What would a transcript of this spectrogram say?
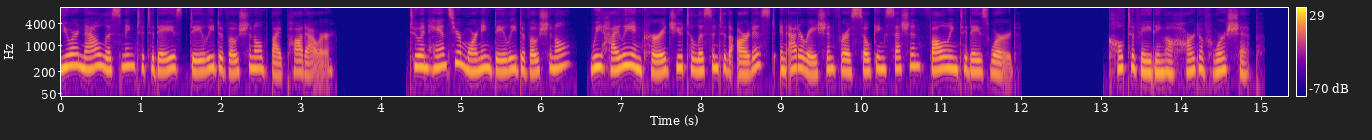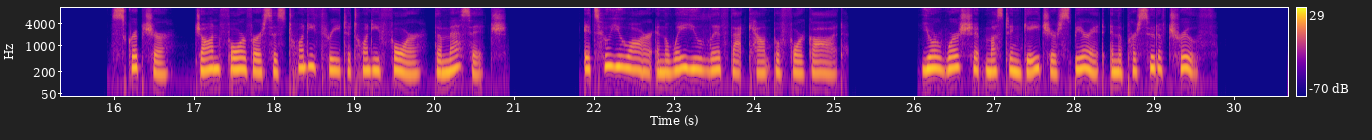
You are now listening to today's daily devotional by Pod Hour. To enhance your morning daily devotional, we highly encourage you to listen to the artist in adoration for a soaking session following today's word. Cultivating a heart of worship. Scripture, John 4 verses 23 to 24, the message. It's who you are and the way you live that count before God. Your worship must engage your spirit in the pursuit of truth.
